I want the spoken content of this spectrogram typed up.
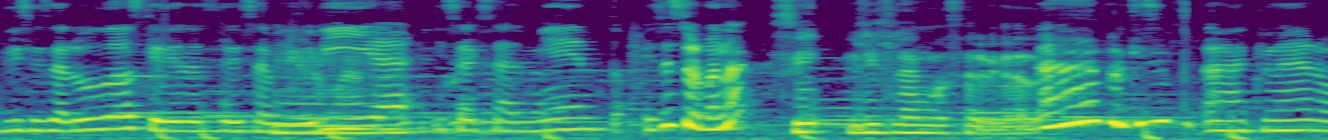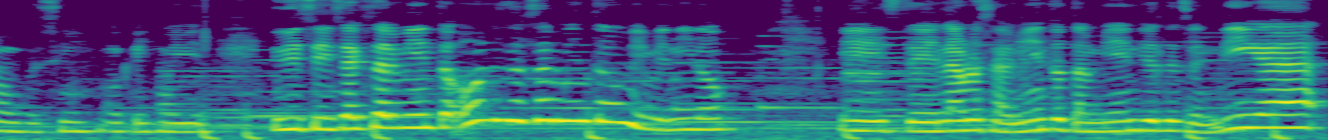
dice saludos, que Dios les dé sabiduría. Isaac Sarmiento. ¿Esa es tu hermana? Sí, Liz Lango Salgado. Ah, ¿por qué se.? Ah, claro, pues sí, ok, muy bien. Y dice Isaac Sarmiento, hola Isaac Sarmiento, bienvenido. Este, Laura Sarmiento también, Dios les bendiga.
